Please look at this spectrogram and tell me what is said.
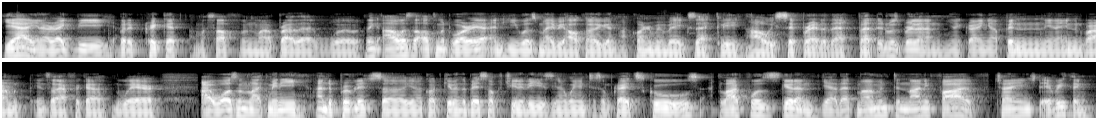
yeah, you know, rugby, a bit of cricket. Myself and my brother were, I think I was the Ultimate Warrior and he was maybe Hulk Hogan. I can't remember exactly how we separated that, but it was brilliant. You know, growing up in, in an environment in South Africa where I wasn't like many underprivileged, so you know, got given the best opportunities. You know, went into some great schools. Life was good, and yeah, that moment in '95 changed everything.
